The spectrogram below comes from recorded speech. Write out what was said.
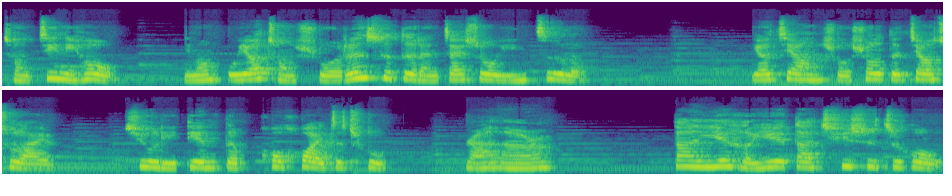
从今以后。”你们不要从所认识的人再收银子了，要将所收的交出来，修理殿的破坏之处。然而，当耶和耶大去世之后，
